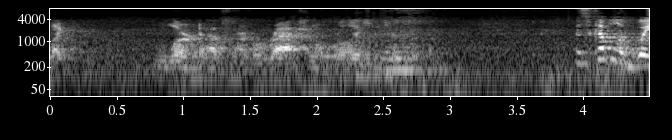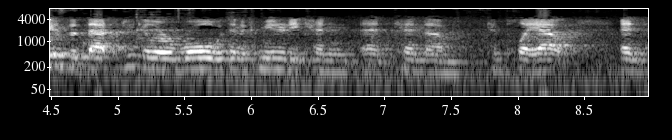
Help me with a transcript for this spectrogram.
like, learn to have sort of a rational relationship with them. There's a couple of ways that that particular role within a community can and can um, can play out, and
